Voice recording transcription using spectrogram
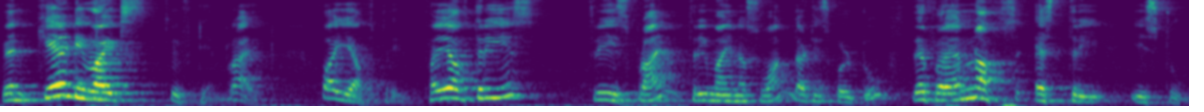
when k divides 15, right? Phi of 3. Phi of 3 is 3 is prime, 3 minus 1 that is equal to, therefore n of S3 is 2.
